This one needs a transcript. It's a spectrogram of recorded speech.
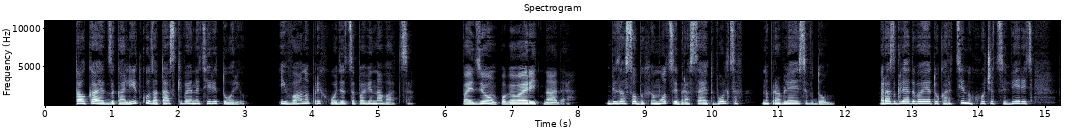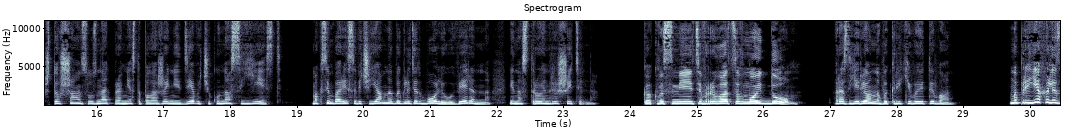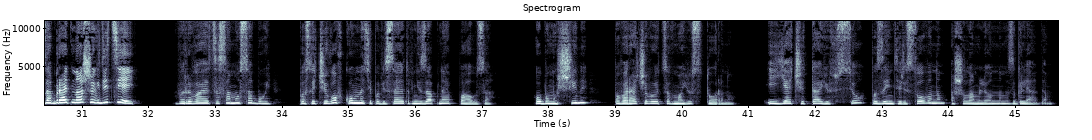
Толкает за калитку, затаскивая на территорию. Ивану приходится повиноваться. «Пойдем, поговорить надо». Без особых эмоций бросает Вольцев, направляясь в дом. Разглядывая эту картину, хочется верить, что шанс узнать про местоположение девочек у нас есть. Максим Борисович явно выглядит более уверенно и настроен решительно. «Как вы смеете врываться в мой дом?» Разъяренно выкрикивает Иван. «Мы приехали забрать наших детей!» Вырывается само собой, после чего в комнате повисает внезапная пауза. Оба мужчины поворачиваются в мою сторону и я читаю все по заинтересованным, ошеломленным взглядам.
